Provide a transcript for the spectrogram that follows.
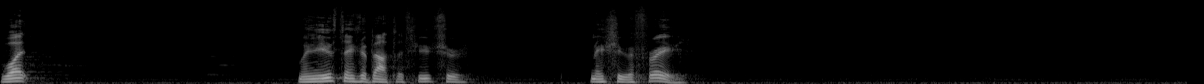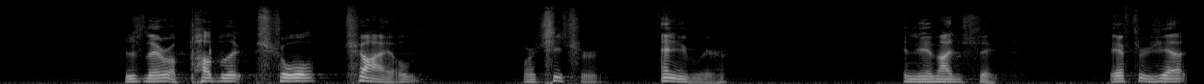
What, when you think about the future, makes you afraid? Is there a public school child or teacher anywhere in the United States after yet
